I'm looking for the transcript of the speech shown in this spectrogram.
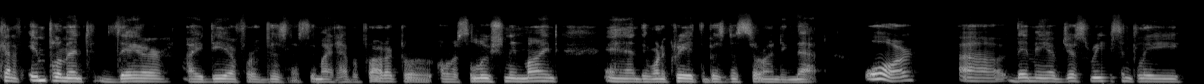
kind of implement their idea for a business. They might have a product or, or a solution in mind, and they want to create the business surrounding that. Or uh, they may have just recently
